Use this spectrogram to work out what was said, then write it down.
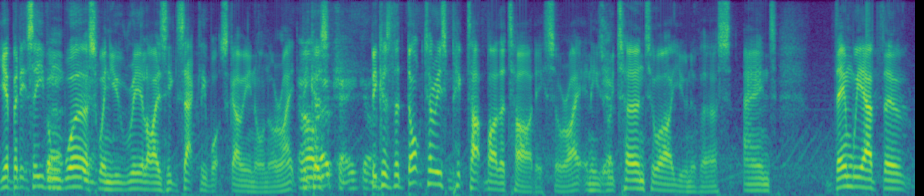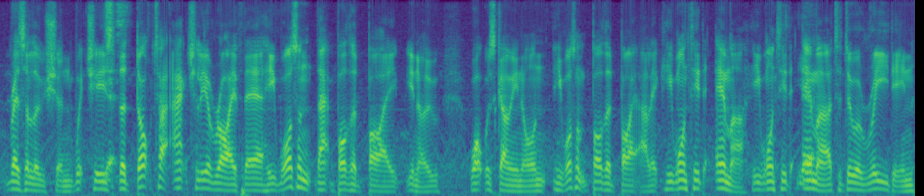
Yeah, but it's even But, worse yeah. when you realise exactly what's going on. All right, Oh, because okay, because the Doctor is picked up by the TARDIS, all right, and he's Yeah. returned to our universe, and then we have the resolution, which is Yes. the Doctor actually arrived there. He wasn't that bothered by you know what was going on. He wasn't bothered by Alec. He wanted Emma. He wanted Yeah. Emma to do a reading,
